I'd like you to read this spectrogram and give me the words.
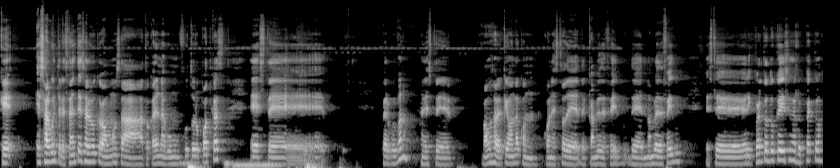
que es algo interesante, es algo que vamos a tocar en algún futuro podcast. Este, pero pues bueno, este, vamos a ver qué onda con, con esto de, del cambio de Facebook, del nombre de Facebook. Este, Eric Puerto, ¿tú qué dices al respecto?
